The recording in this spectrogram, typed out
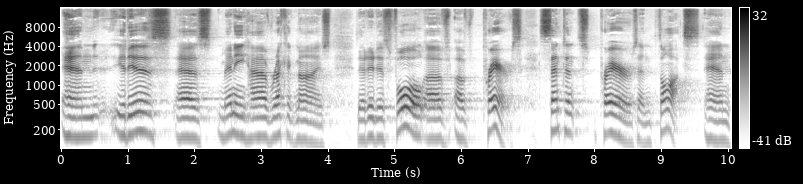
And it is, as many have recognized, that it is full of, of prayers, sentence prayers, and thoughts, and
